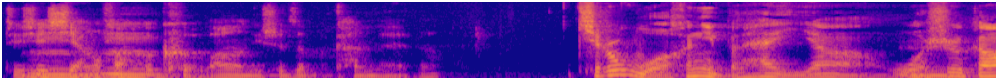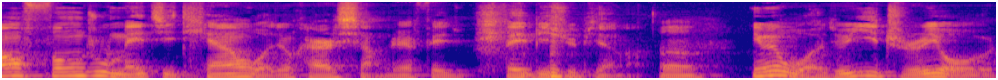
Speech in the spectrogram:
这些想嗯法和渴望，你是怎么看待的？其实我和你不太一样，我是刚封住没几天，我就开始想这非非必需品了。嗯因为我就一直有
